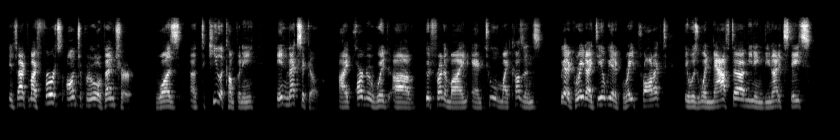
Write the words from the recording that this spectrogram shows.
In fact, my first entrepreneurial venture was a tequila company in Mexico. I partnered with a good friend of mine and two of my cousins. We had a great idea. We had a great product. It was when NAFTA, meaning the United States,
